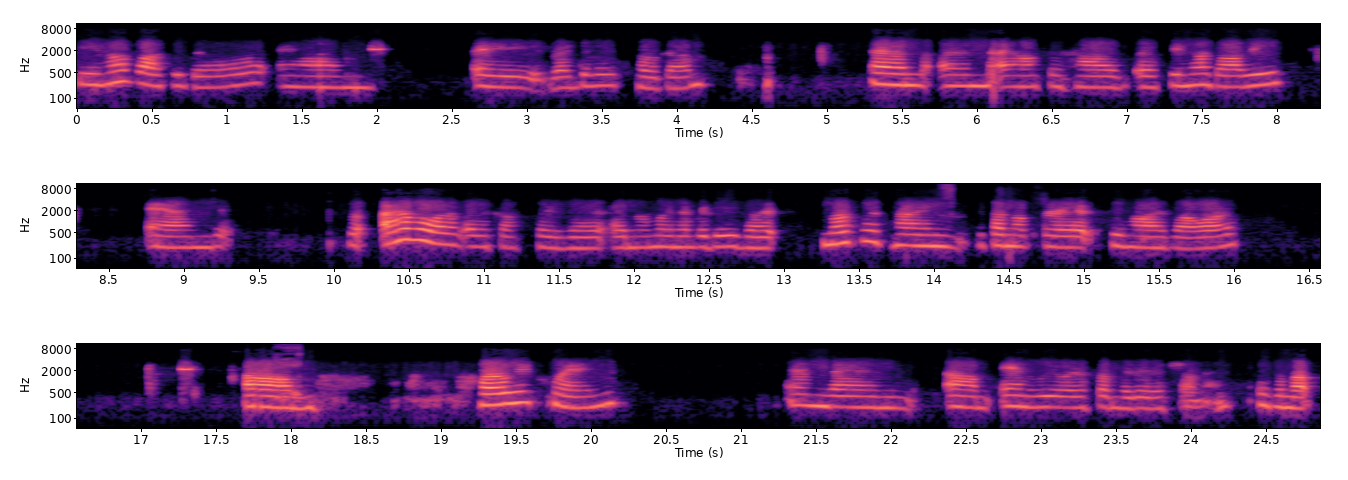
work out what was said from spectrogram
female Bakugo and a regular toga. And and I also have a female Dabi and but I have a lot of other cosplays that I normally never do, but most of the time if I'm up for it, female Aizawa. Um Harley Quinn and then um Anne Wheeler from The Greatest Showman. If I'm up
